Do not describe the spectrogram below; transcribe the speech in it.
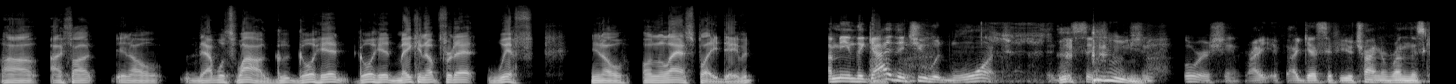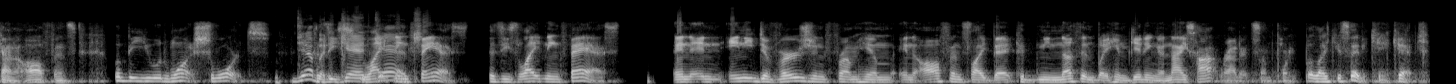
Uh, I thought you know that was wow. Go, go ahead, go ahead, making up for that whiff, you know, on the last play, David. I mean, the guy that you would want in this situation to flourish in, right? If I guess if you're trying to run this kind of offense, would be you would want Schwartz. Yeah, but he he's can't lightning catch. fast. Because he's lightning fast. And and any diversion from him in offense like that could mean nothing but him getting a nice hot route at some point. But like you said, he can't catch.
